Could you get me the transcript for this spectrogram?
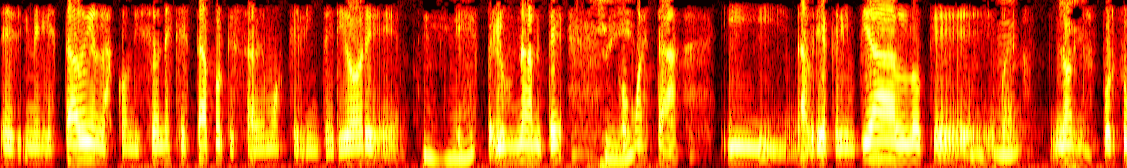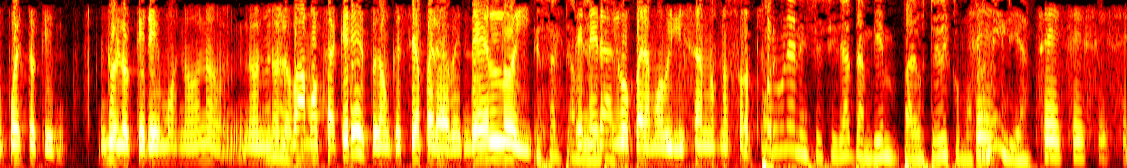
en el estado y en las condiciones que está, porque sabemos que el interior es espeluznante como está y habría que limpiarlo, que, bueno, no, por supuesto que no lo queremos, ¿no? No, no, no, lo vamos a querer, pero aunque sea para venderlo y tener algo para movilizarnos nosotros. Por una necesidad también para ustedes como familia. Sí, sí, sí, sí.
